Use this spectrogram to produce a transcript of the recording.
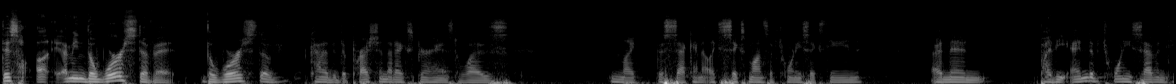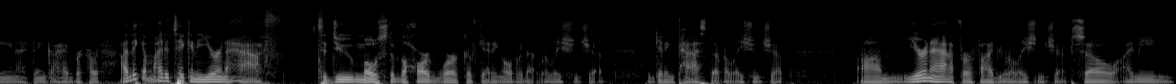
this. Uh, I mean, the worst of it, the worst of kind of the depression that I experienced was like the second, like six months of 2016. And then by the end of 2017, I think I had recovered. I think it might have taken a year and a half to do most of the hard work of getting over that relationship or getting past that relationship. Um, year and a half for a five year relationship. So, I mean,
